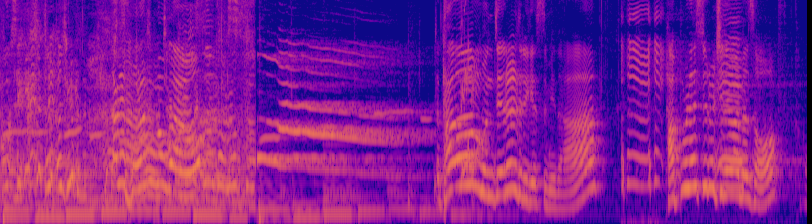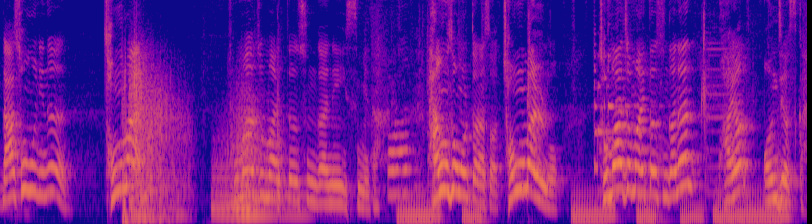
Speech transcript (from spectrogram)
고생해주세요. 지금 땅에 버려진 건가요? 자, 다음 문제를 드리겠습니다. 밥블레스를 진행하면서 나 송은이는 정말 조마조마했던 순간이 있습니다. 방송을 떠나서 정말로 조마조마했던 순간은 과연 언제였을까요?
